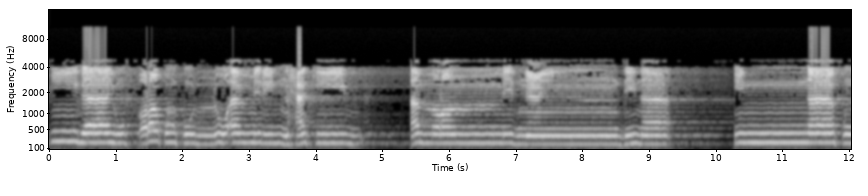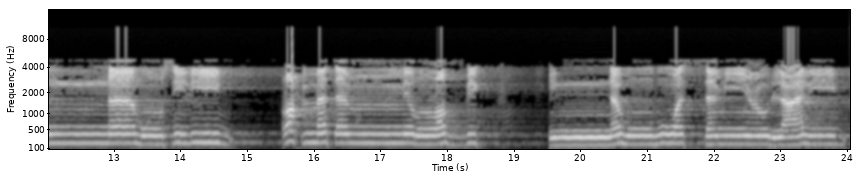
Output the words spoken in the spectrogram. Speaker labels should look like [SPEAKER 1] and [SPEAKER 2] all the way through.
[SPEAKER 1] فيها يفرق كل أمر حكيم. أمرا من عندنا. إنا كنا مرسلين. رحمة من ربك. إنه هو السميع العليم.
